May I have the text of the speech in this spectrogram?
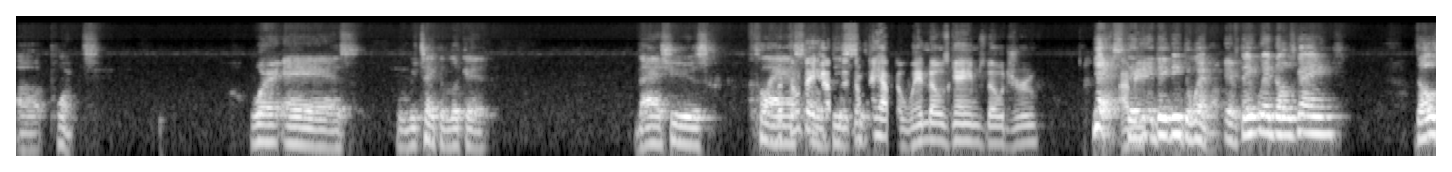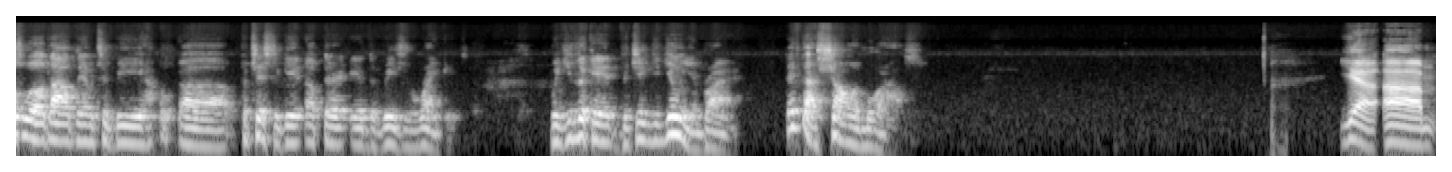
uh, points. Whereas when we take a look at last year's but class, don't they have to, don't they have to win those games though, Drew? Yes, I they, mean- they need to win them. If they win those games, those will allow them to be uh, potentially get up there in the regional rankings. When you look at Virginia Union, Bryan, they've got Shaw and Morehouse. Yeah. Um.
